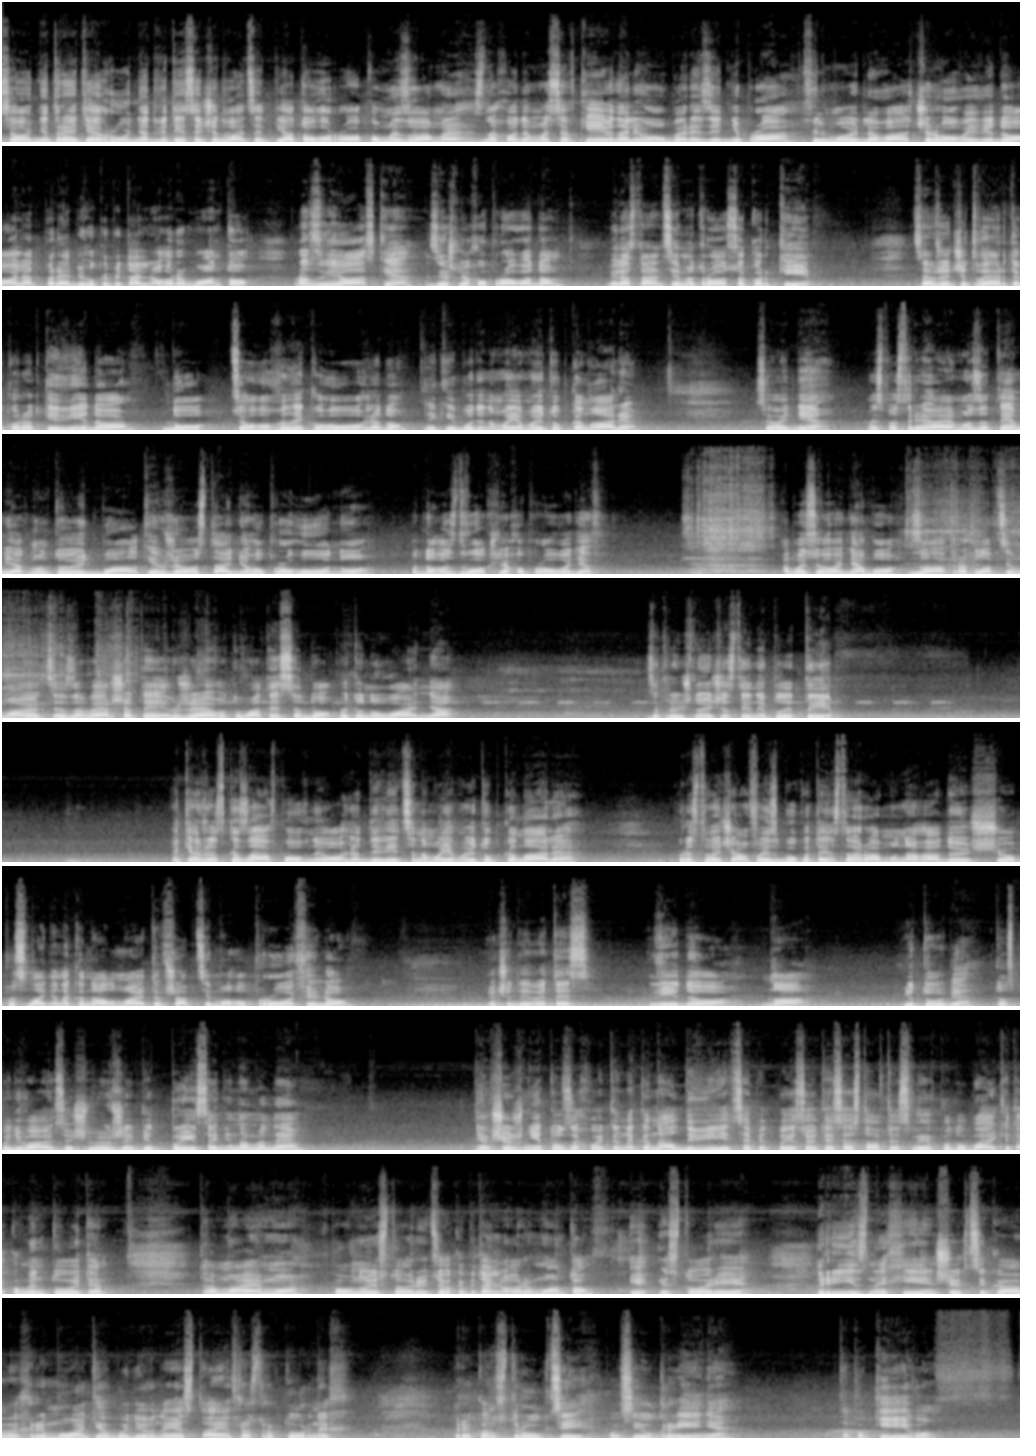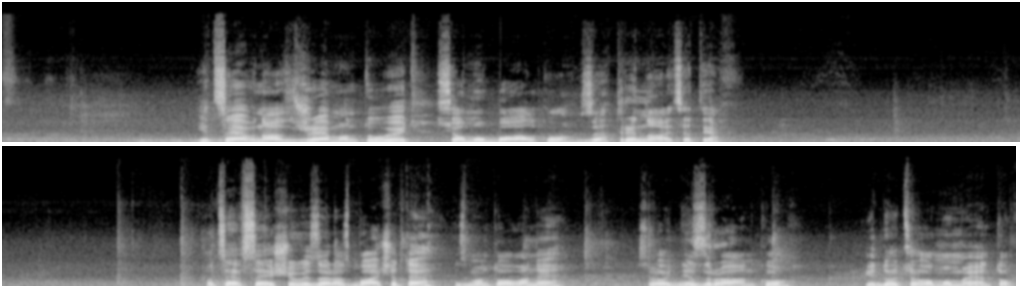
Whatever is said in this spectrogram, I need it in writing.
Сьогодні 3 грудня 2025 року. Ми з вами знаходимося в Києві на лівому березі Дніпра. Фільмую для вас черговий відеогляд перебігу капітального ремонту, розв'язки зі шляхопроводом біля станції метро Сокорки. Це вже четверте коротке відео до цього великого огляду, який буде на моєму youtube каналі. Сьогодні ми спостерігаємо за тим, як монтують балки вже останнього прогону одного з двох шляхопроводів. Або сьогодні, або завтра хлопці мають це завершити і вже готуватися до бетонування заключної частини плити. Як я вже сказав, повний огляд дивіться на моєму youtube каналі. Користувачам Фейсбуку та Інстаграму нагадую, що посилання на канал маєте в шапці мого профілю. Якщо дивитесь відео на Ютубі, то сподіваюся, що ви вже підписані на мене. Якщо ж ні, то заходьте на канал, дивіться, підписуйтеся, ставте свої вподобайки та коментуйте. Там маємо повну історію цього капітального ремонту і історії різних інших цікавих ремонтів, будівництв та інфраструктурних реконструкцій по всій Україні та по Києву. І це в нас вже монтують сьому балку з 13. Оце все, що ви зараз бачите, змонтоване сьогодні зранку і до цього моменту.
